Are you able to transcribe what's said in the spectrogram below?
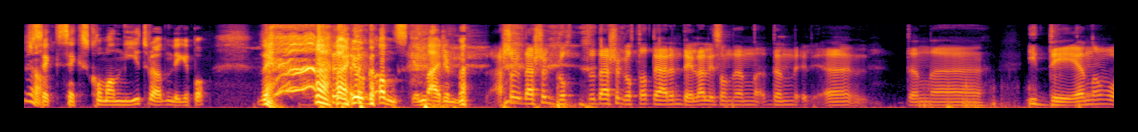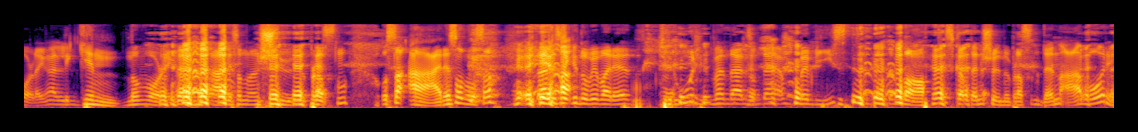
Ja. 6,9 tror jeg den ligger på. Det er jo ganske nærme. Det er, så, det, er så godt, det er så godt at det er en del av liksom den, den, eh, den eh, ideen om Vålerenga, legenden om Vålerenga, er liksom den sjuendeplassen. Og så er det sånn også. Det er liksom ikke noe vi bare tror, men det er liksom det er bevist matematisk at den sjuendeplassen, den er vår.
